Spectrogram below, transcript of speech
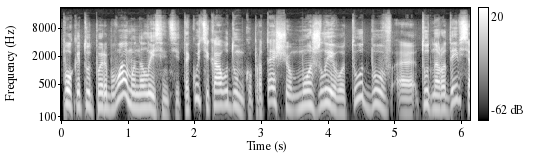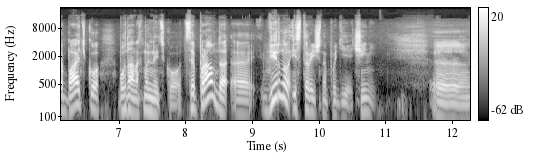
поки тут перебуваємо на Лисянці, таку цікаву думку про те, що можливо тут був е, тут народився батько Богдана Хмельницького. Це правда? Е, вірно історична подія чи ні? Е,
